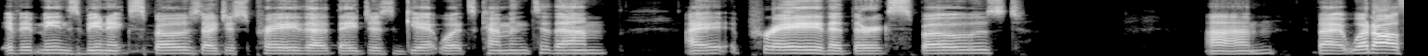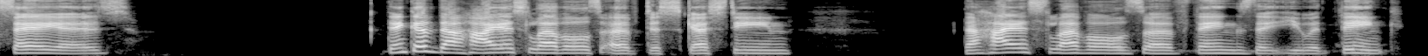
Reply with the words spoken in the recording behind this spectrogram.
if it means being exposed, I just pray that they just get what's coming to them. I pray that they're exposed. Um, but what I'll say is think of the highest levels of disgusting the highest levels of things that you would think.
